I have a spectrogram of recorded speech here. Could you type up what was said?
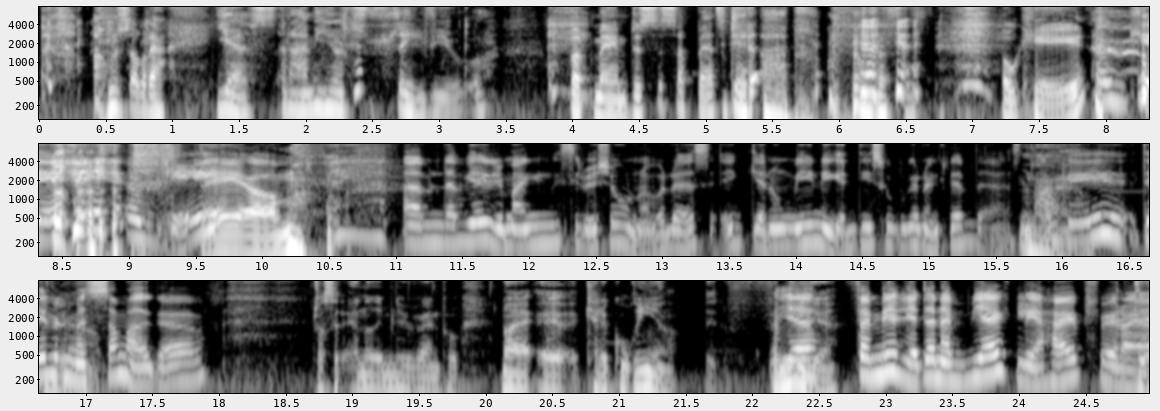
og hun så bare der, yes, and I'm here to save you. But ma'am, this is a bad, get up. okay. Okay, okay. Damn. Men der er virkelig mange situationer, hvor det også ikke giver nogen mening, at de skulle begynde at knippe der. Sådan, Nej. okay, det vil Ja. man så meget gøre. Der er også et andet emne, vi være inde på. Når jeg, øh, kategorier. Familie. Ja, familie, den er virkelig hype, føler jeg. Det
